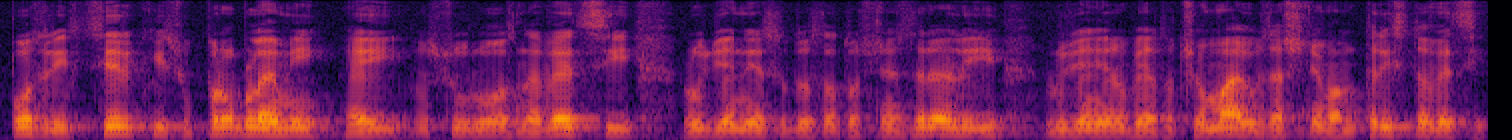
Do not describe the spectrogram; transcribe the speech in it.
pozri, v cirkvi sú problémy, hej, sú rôzne veci, ľudia nie sú dostatočne zrelí, ľudia nerobia to, čo majú, začne vám 300 veci.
